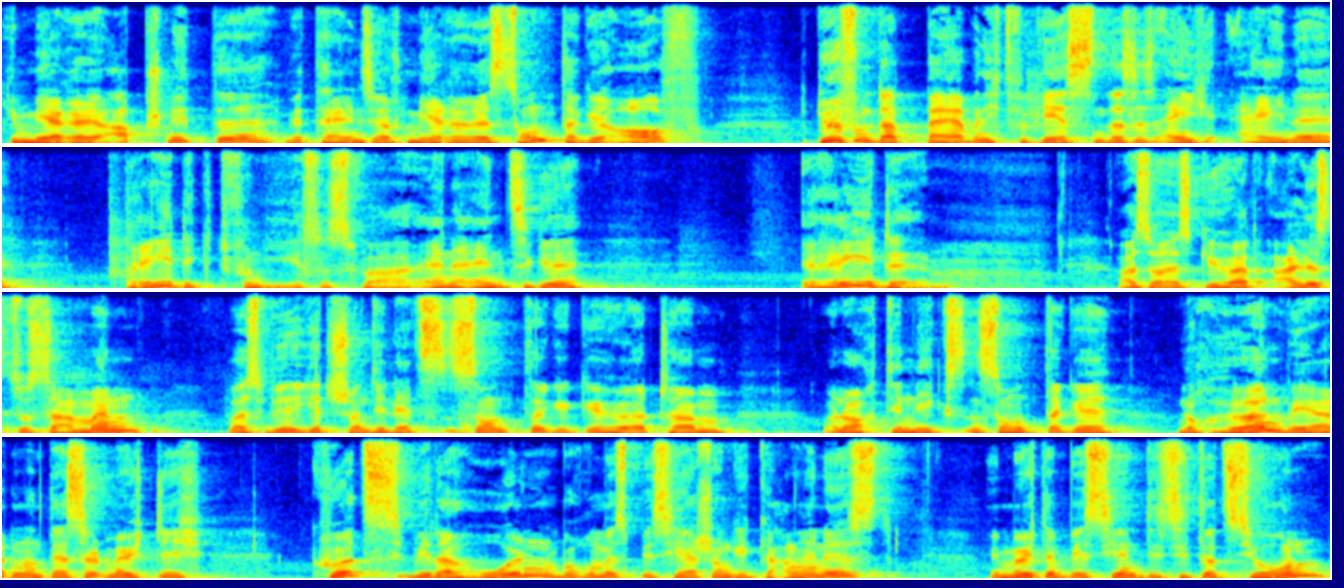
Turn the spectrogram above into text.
in mehrere Abschnitte, wir teilen sie auf mehrere Sonntage auf, dürfen dabei aber nicht vergessen, dass es eigentlich eine Predigt von Jesus war, eine einzige Rede. Also es gehört alles zusammen, was wir jetzt schon die letzten Sonntage gehört haben und auch die nächsten Sonntage noch hören werden. Und deshalb möchte ich kurz wiederholen, worum es bisher schon gegangen ist. Ich möchte ein bisschen die Situation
